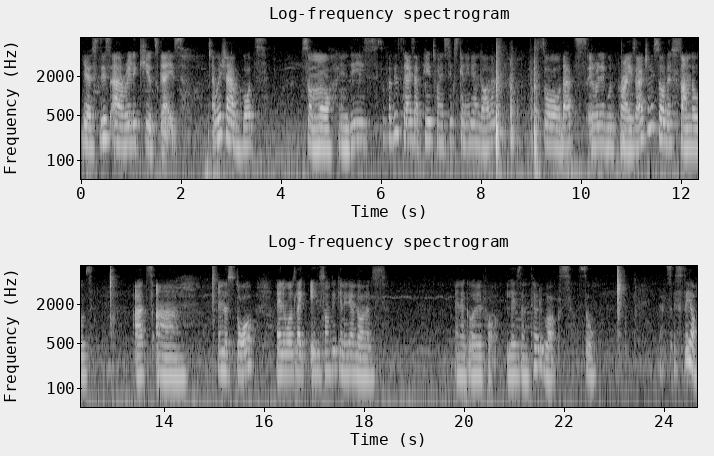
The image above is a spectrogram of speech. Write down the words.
yes these are really cute guys. I wish i have bought some more in these. So for these guys i paid 26 canadian dollars. So that's a really good price. I actually saw these sandals at um in the store and it was like 80 something Canadian dollars. And i got it for less than 30 bucks. So that's a steal.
